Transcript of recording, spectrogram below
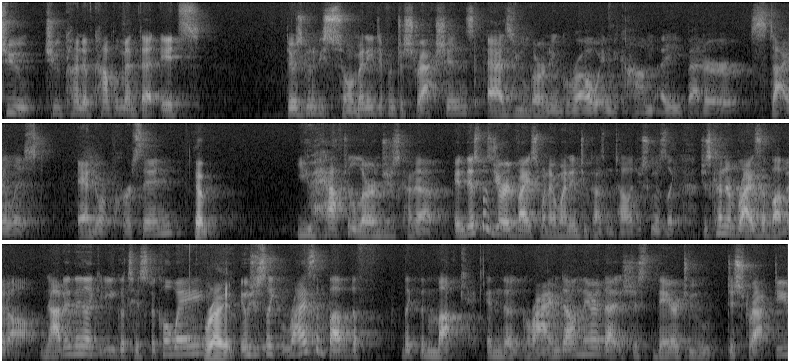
to to kind of complement that it's there's going to be so many different distractions as you learn and grow and become a better stylist and or person. Yep. You have to learn to just kind of and this was your advice when I went into cosmetology school is like just kind of rise above it all. Not in a like egotistical way. Right. It was just like rise above the like the muck and the grime down there that is just there to distract you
